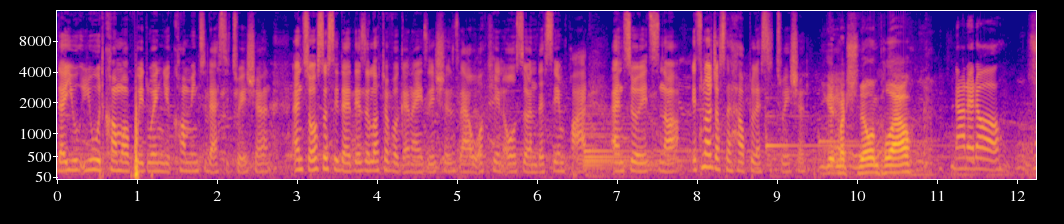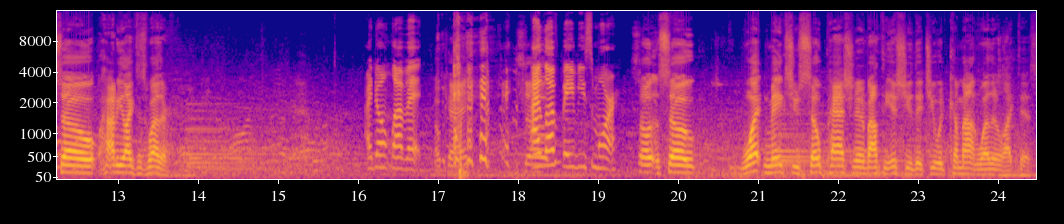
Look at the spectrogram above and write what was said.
that you, you would come up with when you come into that situation, and to also see that there's a lot of organizations that are working also on the same part, and so it's not it's not just a helpless situation. You get much snow in Palau? Not at all. So, how do you like this weather? I don't love it. Okay. So, I love babies more. So, so, what makes you so passionate about the issue that you would come out in weather like this?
